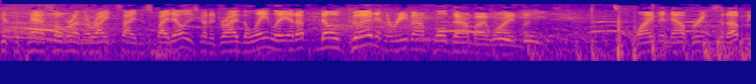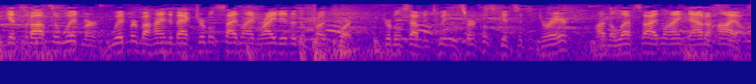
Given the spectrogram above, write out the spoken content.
gets a pass over on the right side to Spidell. He's going to drive the lane, lay it up. No good, and the rebound pulled down by Weinman. Weinman now brings it up and gets it off to Widmer. Widmer behind the back dribble, sideline right into the front court. Dribbles out between the circles, gets it to Dreyer. On the left sideline, now to Hiles.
